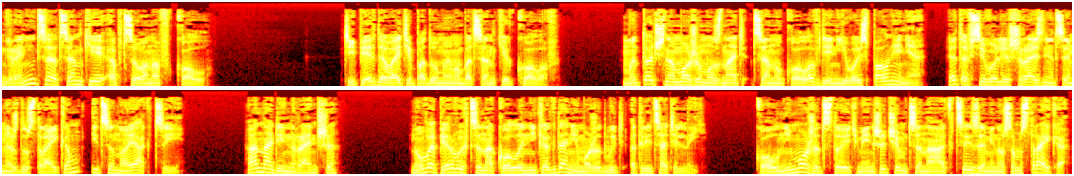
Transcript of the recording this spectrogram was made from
Границы оценки опционов кол. Теперь давайте подумаем об оценке колов. Мы точно можем узнать цену кола в день его исполнения. Это всего лишь разница между страйком и ценой акции. А на день раньше? Ну, во-первых, цена кола никогда не может быть отрицательной. Кол не может стоить меньше, чем цена акции за минусом страйка.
